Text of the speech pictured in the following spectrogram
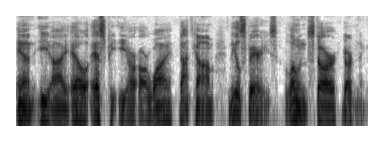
N E I L S P E R R Y.com. Neil Sperry's Lone Star Gardening.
